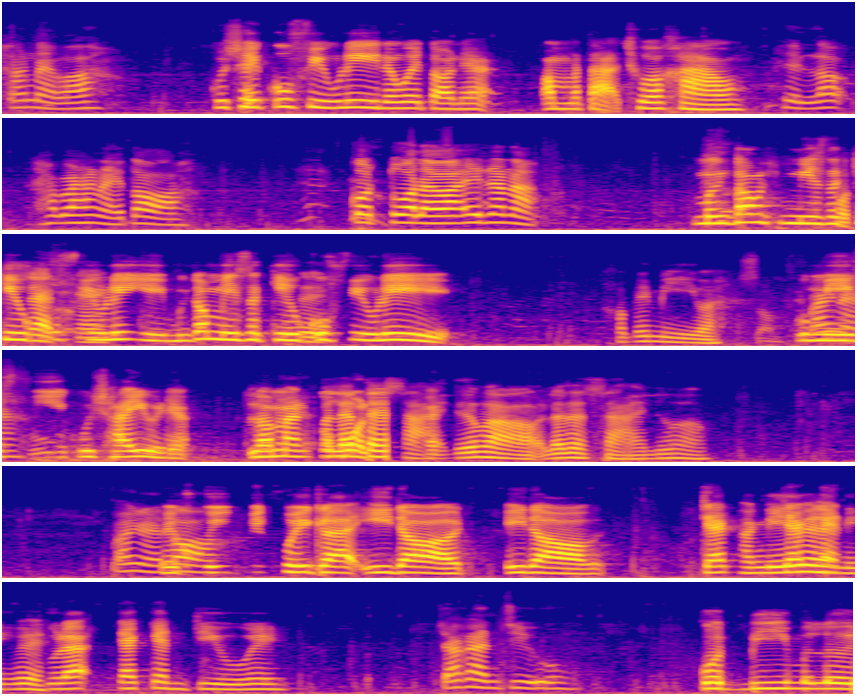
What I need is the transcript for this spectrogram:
ทางไหนวะ กูใช้กูฟิลลี่นะเว้ยตอนเนี้ยอมตะชั่วคราว เห็นแล้วถ้าไปทางไหนต่อ กดตัวอะไรวะไอ้นั่นอะมึงต้องมีสกิลกด Z กูฟิลลี่ มึงต้องมีสกิลเออกูฟิลลี่เขาไม่มีว่ะ กูมีสีกูใช้อยู่เนี่ย แล้วมันก็แล้วหมดแต่สายหรือเปล่า แล้วแต่สายหรือเปล่า ไปไหนไปต่อคุยไปคุยกับอีดอกอีดอกแจ็คทางนี้แจ็คเว้ยแอทางนี้เว้ยดูแลวแจ็คแอนจิวเว้ยแจ็คแอนจิว กดบีมาเลย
